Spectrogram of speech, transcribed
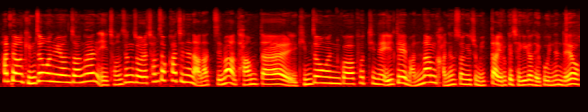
한편 김정은 위원장은 이 전승절에 참석하지는 않았지만 다음 달이 김정은과 푸틴의 일대일 만남 가능성이 좀 있다 이렇게 제기가 되고 있는데요.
